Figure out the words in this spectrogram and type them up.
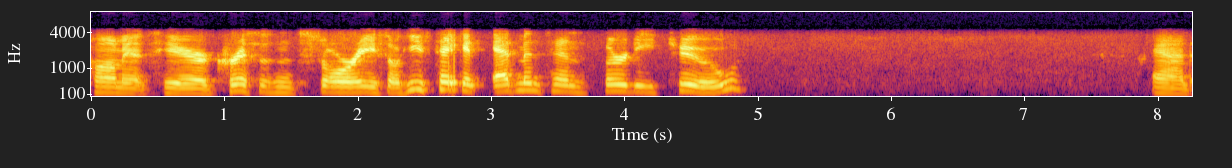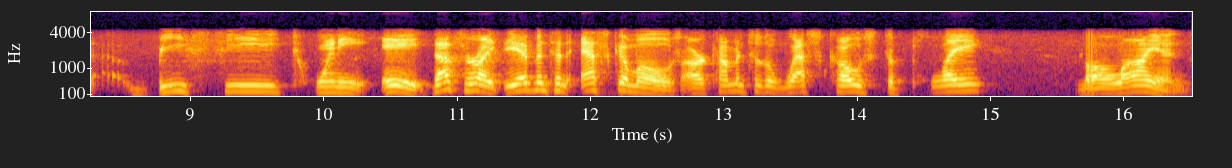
comments here. Chris isn't sorry, so he's taken Edmonton 32 and BC 28. That's right. The Edmonton Eskimos are coming to the West Coast to play the Lions,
